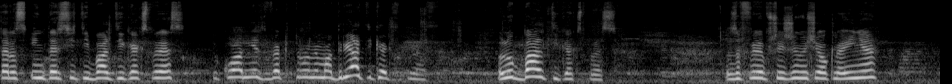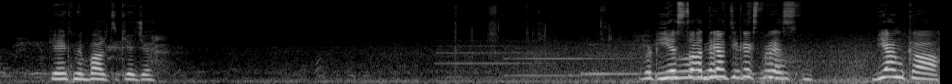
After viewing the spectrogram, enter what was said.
Teraz Intercity Baltic Express Dokładnie z Vectronem Adriatic Express. lub Baltic Express. Za chwilę przyjrzymy się okleinie. Piękny Baltic jedzie. I jest to Adriatic Express. Bianka.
